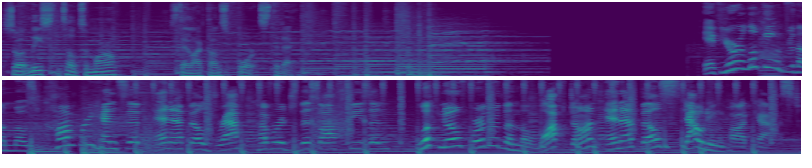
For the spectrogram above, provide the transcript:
So at least until tomorrow, stay locked on sports today. If you're looking for the most comprehensive NFL draft coverage this offseason, look no further than the Locked On NFL Scouting Podcast.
